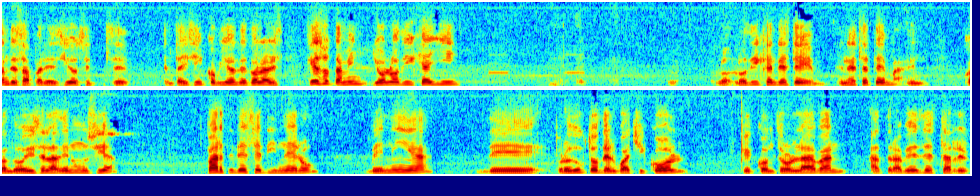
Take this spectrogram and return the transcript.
están desaparecidos 75 millones de dólares, que eso también yo lo dije allí, lo, dije en este, en este tema, cuando hice la denuncia, parte de ese dinero venía de productos del huachicol que controlaban a través de esta red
